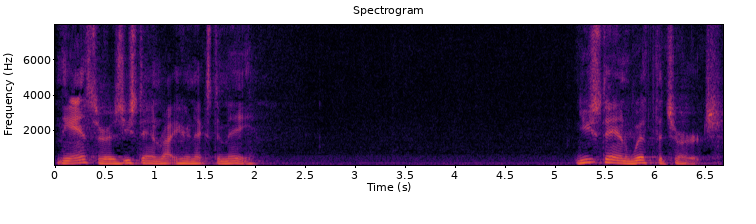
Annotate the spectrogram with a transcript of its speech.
And the answer is you stand right here next to me. You stand with the church.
